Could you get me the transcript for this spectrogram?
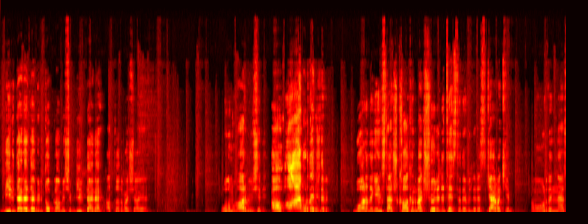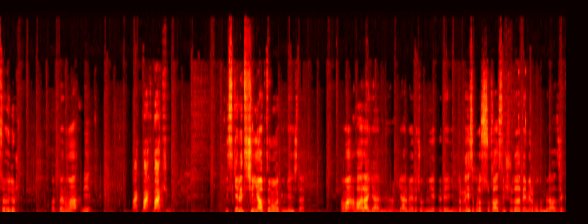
Bir tane demir toplamışım bir tane. Atladım aşağıya. Oğlum harbi bir şey değil. Aa, aa buradaymış demir. Bu arada gençler şu kalkanı bak şöyle de test edebiliriz. Gel bakayım. Ama oradan inerse ölür. Bak ben ona bir... Bak bak bak. İskelet için yaptığıma bakın gençler. Ama hala gelmiyor. Gelmeye de çok niyetli değil gibi. Dur neyse burası su kalsın. Şurada da demir buldum birazcık.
